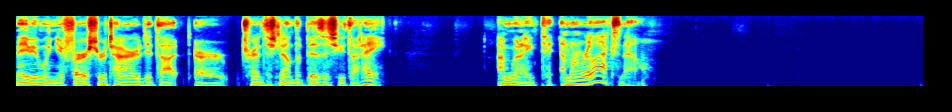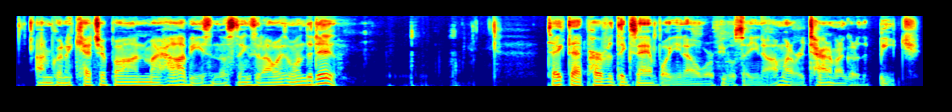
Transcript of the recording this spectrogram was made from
Maybe when you first retired, you thought, or transitioned out of the business, you thought, hey, I'm going to, I'm going to relax now. I'm going to catch up on my hobbies and those things that I always wanted to do. Take that perfect example, you know, where people say, you know, I'm going to retire, I'm going to go to the beach.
